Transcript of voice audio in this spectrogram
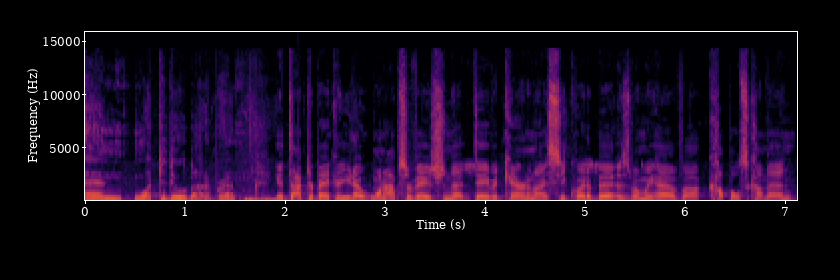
and what to do about it, Brett? Yeah, Dr. Baker, you know, one observation that David, Karen, and I see quite a bit is when we have uh, couples come in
